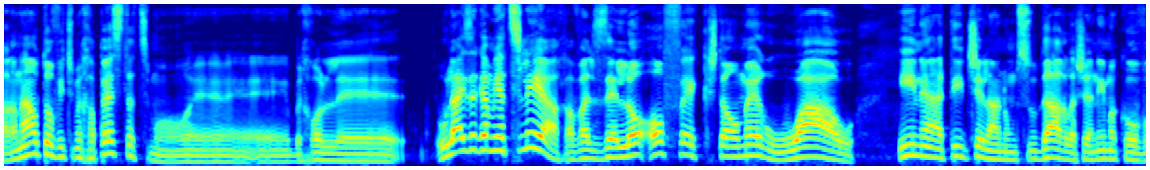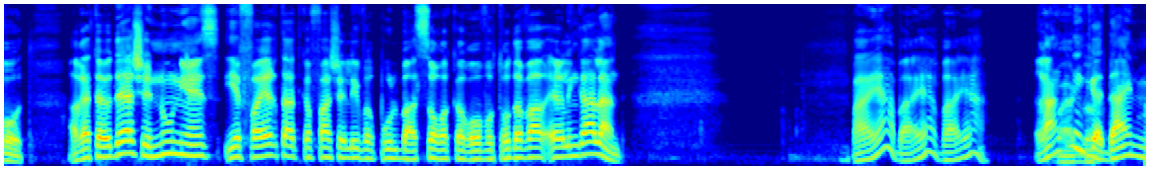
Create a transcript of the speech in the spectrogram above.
ארנאוטוביץ' מחפש את עצמו אה, אה, בכל... אה, אולי זה גם יצליח, אבל זה לא אופק שאתה אומר, וואו, הנה העתיד שלנו מסודר לשנים הקרובות. הרי אתה יודע שנוניז יפאר את ההתקפה של ליברפול בעשור הקרוב, אותו דבר ארלינג הולאנד. בעיה, בעיה, בעיה. רנגניק. עדיין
